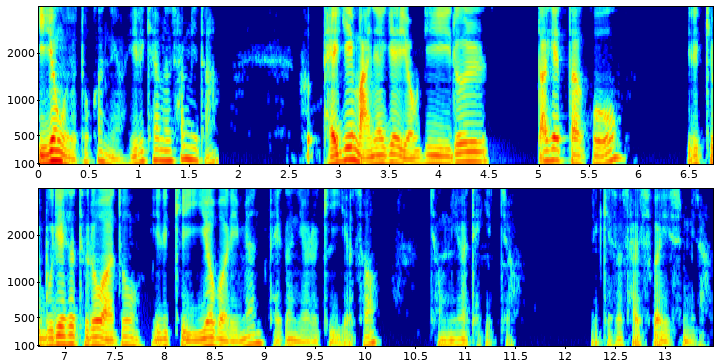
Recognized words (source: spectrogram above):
이 경우도 똑같네요. 이렇게 하면 삽니다. 100이 만약에 여기를 따겠다고 이렇게 무리해서 들어와도 이렇게 이어버리면 100은 이렇게 이어서 정리가 되겠죠. 이렇게 해서 살 수가 있습니다.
